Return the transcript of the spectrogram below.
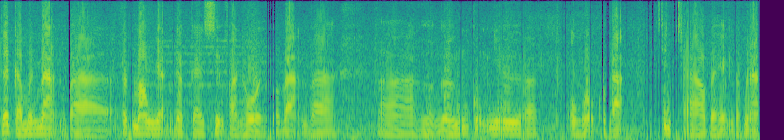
Rất cảm ơn bạn và rất mong nhận được cái sự phản hồi của bạn và uh, hưởng ứng cũng như uh, ủng hộ của bạn. Xin chào và hẹn gặp lại.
